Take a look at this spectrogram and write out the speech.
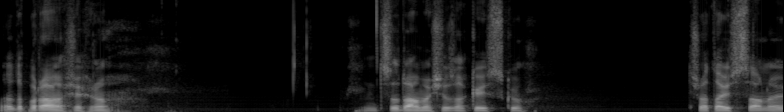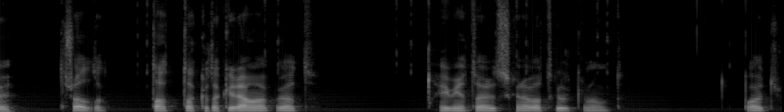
No to podáme všechno. Co dáme ještě za kejsku? Třeba tady stany, třeba tak, tak, tak, taky dáme pět. Hej, mě to vždycky nevadí kliknout. Pojď.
